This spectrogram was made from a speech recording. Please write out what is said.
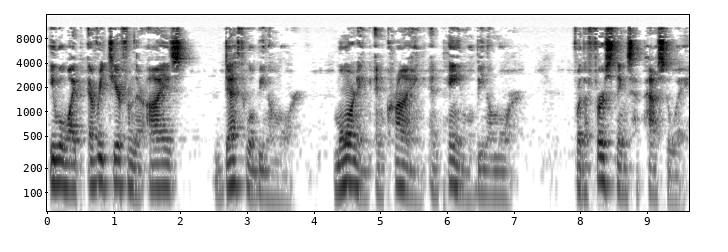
He will wipe every tear from their eyes. Death will be no more. Mourning and crying and pain will be no more. For the first things have passed away.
